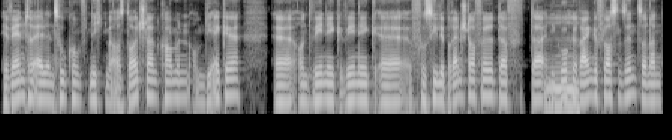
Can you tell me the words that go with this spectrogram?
eventuell in Zukunft nicht mehr aus Deutschland kommen, um die Ecke äh, und wenig, wenig äh, fossile Brennstoffe da, da in die Mhm. Gurke reingeflossen sind, sondern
